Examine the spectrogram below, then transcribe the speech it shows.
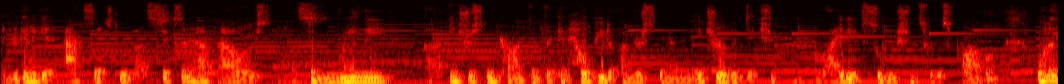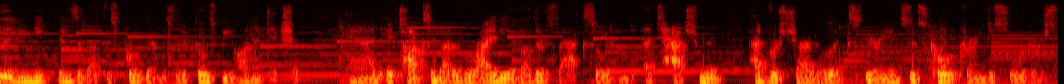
and you're going to get access to about six and a half hours of some really uh, interesting content that can help you to understand the nature of addiction and a variety of solutions for this problem. One of the unique things about this program is that it goes beyond addiction and it talks about a variety of other facts around attachment, adverse childhood experiences, co occurring disorders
